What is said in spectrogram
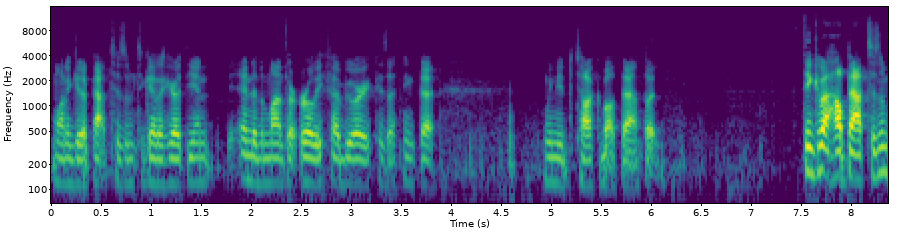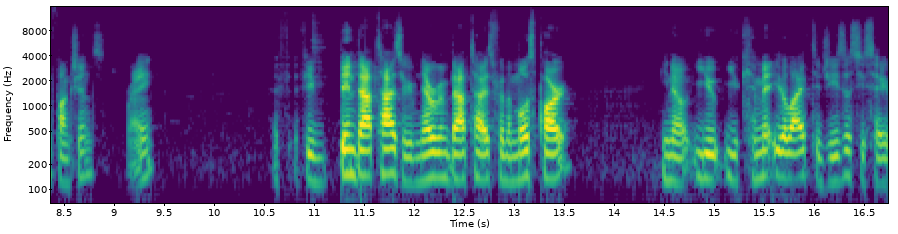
Want to get a baptism together here at the end end of the month or early February because I think that we need to talk about that. But think about how baptism functions, right? If, if you've been baptized or you've never been baptized, for the most part, you know, you, you commit your life to Jesus. You say,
